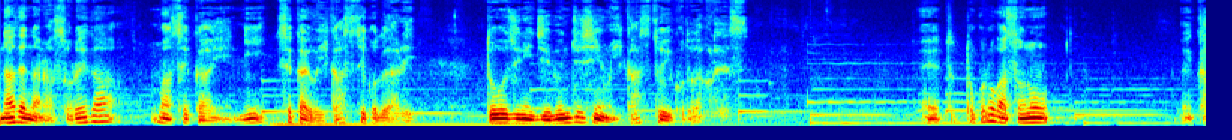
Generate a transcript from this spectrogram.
なぜならそれが、まあ、世界に世界を生かすということであり同時に自分自身を生かすということだからです。えーと、ところがその考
